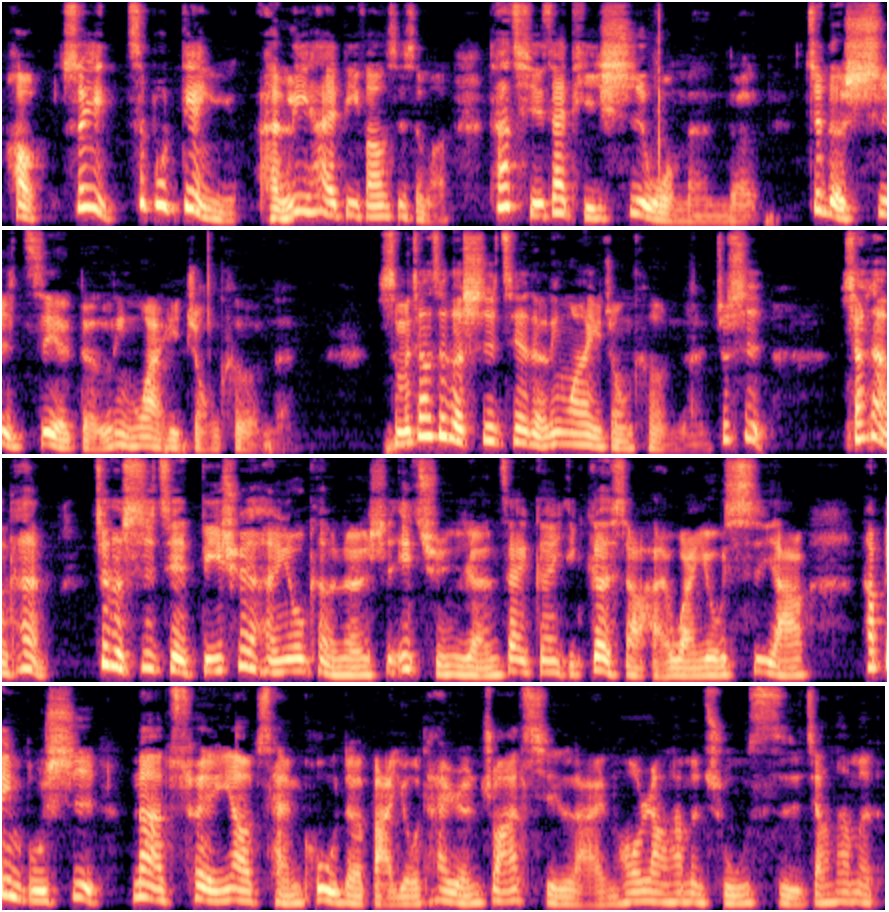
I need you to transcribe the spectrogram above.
好，所以这部电影很厉害的地方是什么？它其实在提示我们的。这个世界的另外一种可能，什么叫这个世界的另外一种可能？就是想想看，这个世界的确很有可能是一群人在跟一个小孩玩游戏啊。他并不是纳粹要残酷的把犹太人抓起来，然后让他们处死，将他们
